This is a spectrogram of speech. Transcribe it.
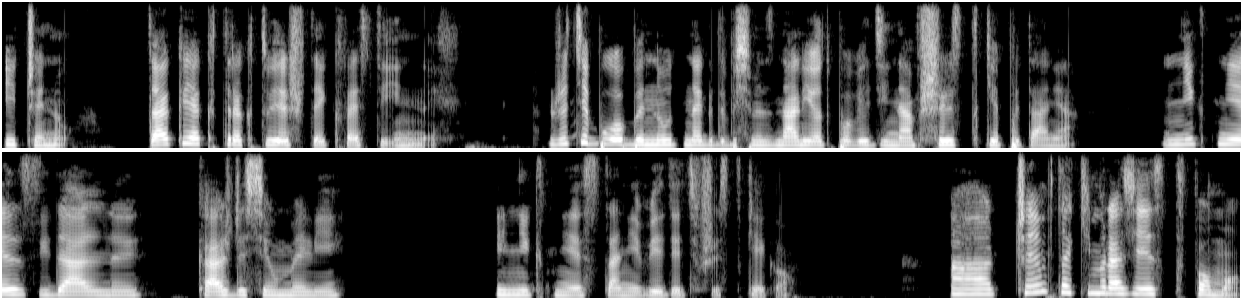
i czynów, tak jak traktujesz w tej kwestii innych. Życie byłoby nudne, gdybyśmy znali odpowiedzi na wszystkie pytania. Nikt nie jest idealny, każdy się myli i nikt nie jest w stanie wiedzieć wszystkiego. A czym w takim razie jest FOMO,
